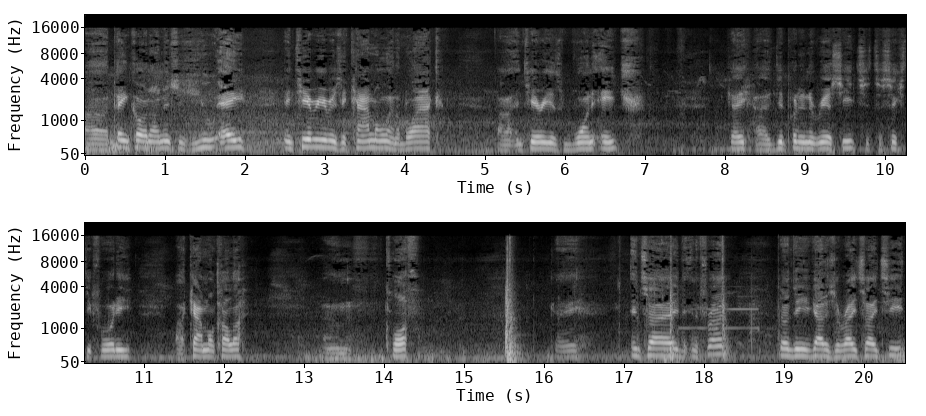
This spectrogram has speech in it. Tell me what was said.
Uh, paint code on this is UA. Interior is a camel and a black. Uh, interior is 1H. Okay, I did put in the rear seats. It's a 60-40 uh, camel color um, cloth. Okay, inside in the front, the only thing you got is the right side seat.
